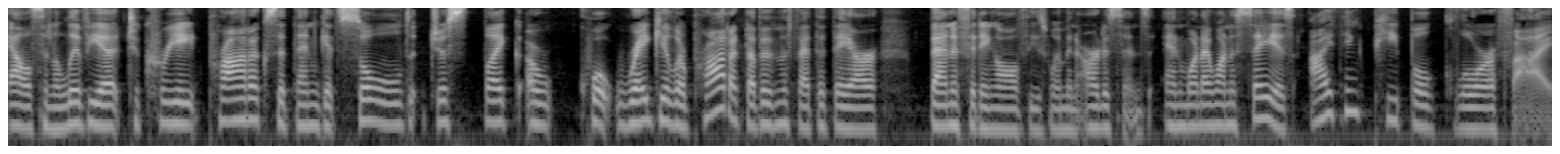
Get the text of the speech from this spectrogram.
Alice and Olivia, to create products that then get sold just like a quote regular product, other than the fact that they are benefiting all of these women artisans. And what I want to say is, I think people glorify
